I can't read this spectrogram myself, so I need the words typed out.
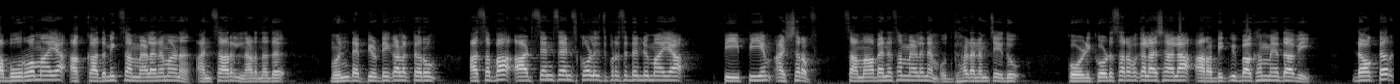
അപൂർവമായ അക്കാദമിക് സമ്മേളനമാണ് അൻസാറിൽ നടന്നത്. മുൻ ഡെപ്യൂട്ടി കളക്ടറും അസബ ആർട്സ് ആൻഡ് സയൻസ് കോളേജ് പ്രസിഡന്റുമായ പി പി എം അഷ്റഫ് സമാപന സമ്മേളനം ഉദ്ഘാടനം ചെയ്തു. കോഴിക്കോട് സർവകലാശാല അറബിക് വിഭാഗം മേധാവി ഡോക്ടർ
